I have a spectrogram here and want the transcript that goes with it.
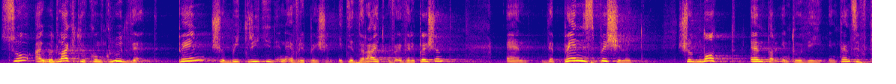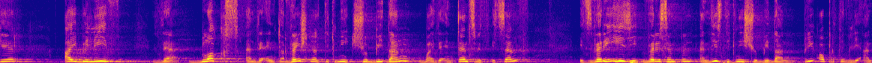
So I would like to conclude that pain should be treated in every patient. It is the right of every patient, and the pain specialist should not enter into the intensive care. I believe the blocks and the interventional technique should be done by the intensivist itself. It's very easy, very simple, and this technique should be done preoperatively and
